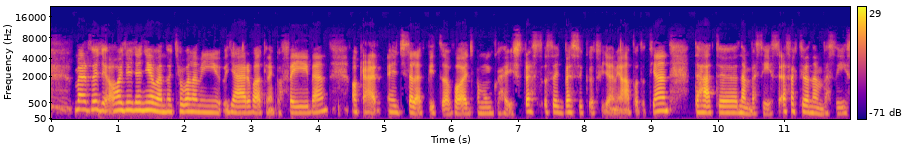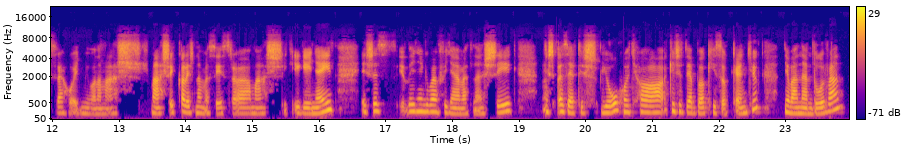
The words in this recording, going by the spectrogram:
Mert hogy, hogy ugye nyilván, hogyha valami jár valakinek a fejében, akár egy szelet pizza, vagy a munkahelyi stressz, az egy beszűkült figyelmi állapotot jelent, tehát nem vesz észre, effektíven nem vesz észre, hogy mi van a más, másikkal, és nem vesz észre a másik igényeit, és ez lényegében figyelmetlenség, és ezért is jó, hogyha kicsit ebből kizökkentjük, nyilván nem durván,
